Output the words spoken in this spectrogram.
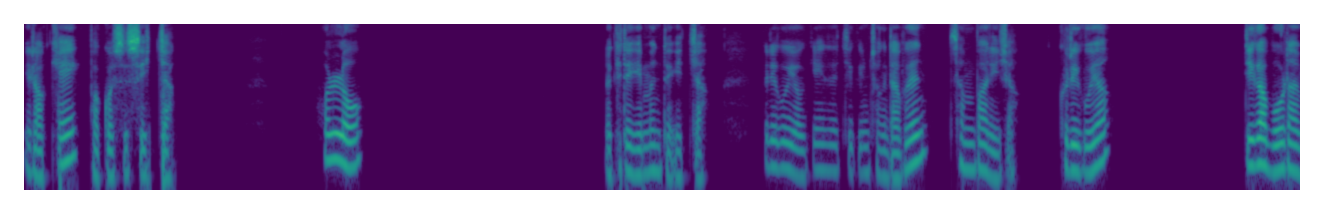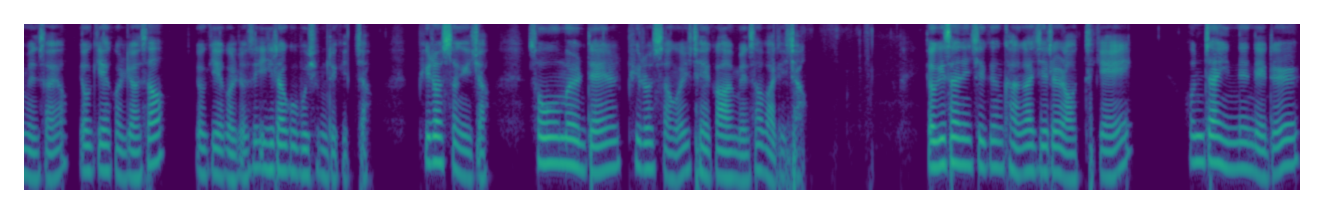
이렇게 바꿔 쓸 수 있죠. 홀로 이렇게 되면 되겠죠. 그리고 여기에서 지금 정답은 3번이죠. 그리고요. 네가 뭘 하면서요? 여기에 걸려서 여기에 걸려서 2라고 보시면 되겠죠. 필요성이죠. 소음을 낼 필요성을 제거하면서 말이죠. 여기서는 지금 강아지를 어떻게 혼자 있는 애를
